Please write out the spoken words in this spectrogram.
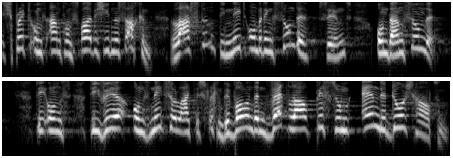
spricht uns an von zwei verschiedenen Sachen. Lasten, die nicht unbedingt Sünde sind, und dann Sünde, die, uns, die wir uns nicht so leicht verstricken. Wir wollen den Wettlauf bis zum Ende durchhalten.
